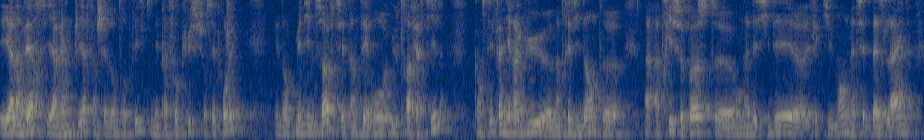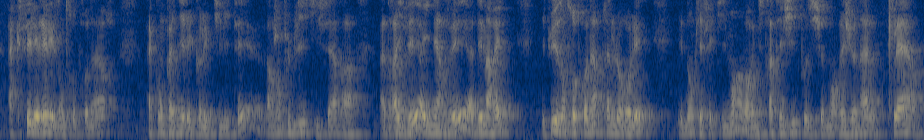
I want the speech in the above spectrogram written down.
Et à l'inverse, il n'y a rien de pire qu'un chef d'entreprise qui n'est pas focus sur ses projets. Et donc Medinsoft, c'est un terreau ultra fertile. Quand Stéphanie Ragu, euh, ma présidente, euh, a pris ce poste, euh, on a décidé effectivement de mettre cette baseline, accélérer les entrepreneurs, accompagner les collectivités. L'argent public, qui sert à, driver, à innerver, à démarrer. Et puis les entrepreneurs prennent le relais. Et donc effectivement, avoir une stratégie de positionnement régional claire,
